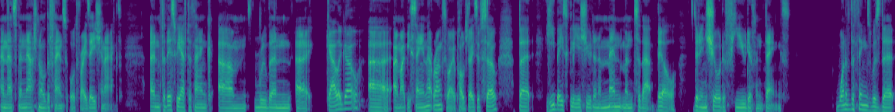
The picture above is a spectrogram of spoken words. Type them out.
and that's the National Defense Authorization Act. And for this, we have to thank um, Ruben uh, Gallego. Uh, I might be saying that wrong, so I apologize if so. But he basically issued an amendment to that bill that ensured a few different things one of the things was that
